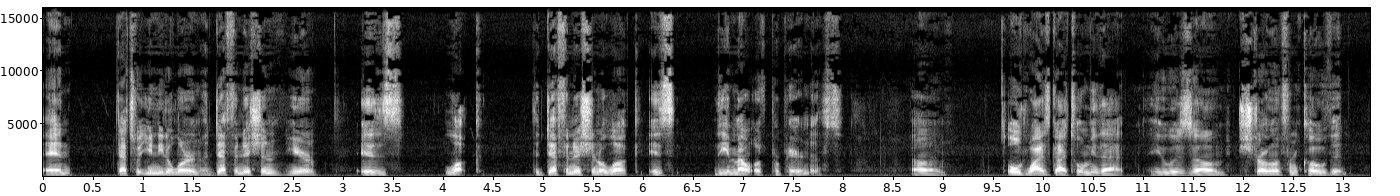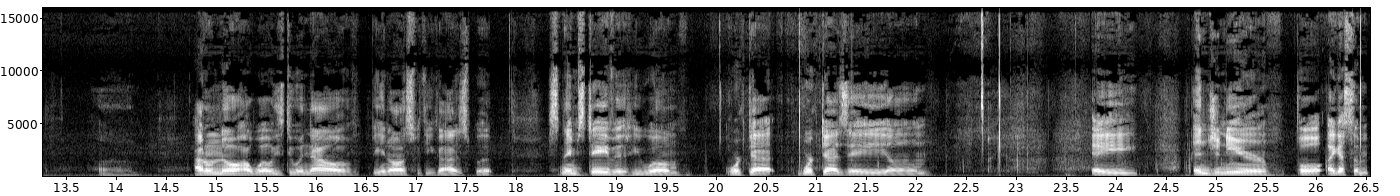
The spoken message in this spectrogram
And that's what you need to learn. A definition here is luck. The definition of luck is the amount of preparedness. Um, old wise guy told me that he was um, struggling from COVID. Um, I don't know how well he's doing now, being honest with you guys, but his name's David. He um, worked at worked as a um, a engineer. Well, I guess a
